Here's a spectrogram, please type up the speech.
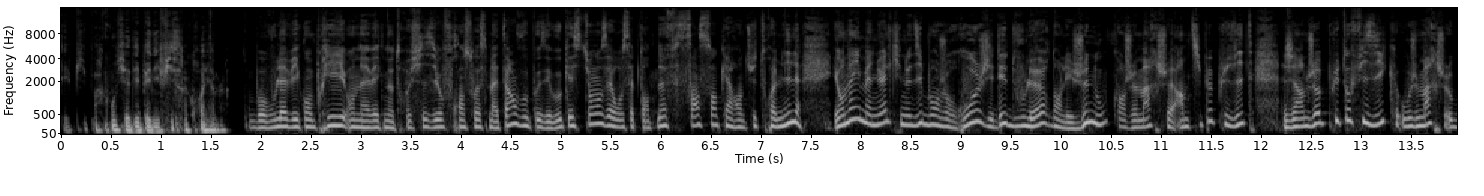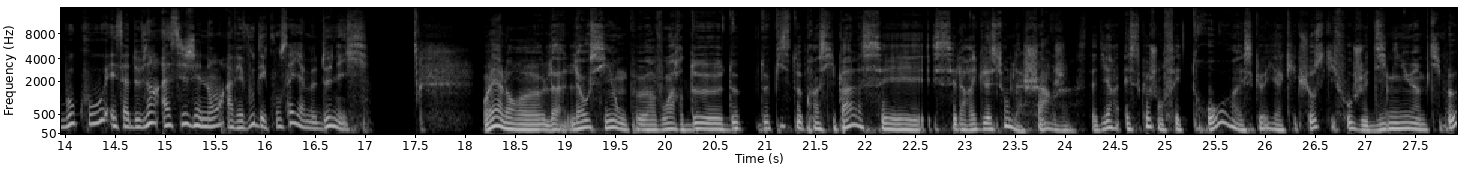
et puis par contre il y a des bénéfices incroyables. Bon, vous l'avez compris, on est avec notre physio François ce matin, vous posez vos questions 079 548 3000, et on a Emmanuel qui nous dit bonjour rouge, j'ai des douleurs dans les genoux quand je marche un petit peu plus vite, j'ai un job plutôt physique où je marche beaucoup et ça devient assez gênant, avez-vous des conseils à me donner? Oui, alors euh, là, là, aussi, on peut avoir deux, deux, deux pistes principales. C'est c'est la régulation de la charge, c'est-à-dire est-ce que j'en fais trop? Est-ce qu'il y a quelque chose qu'il faut que je diminue un petit peu?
